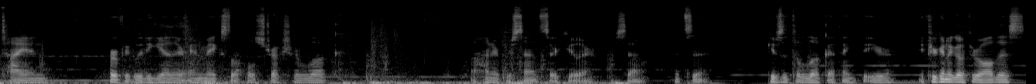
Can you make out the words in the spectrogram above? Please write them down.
tie in perfectly together and makes the whole structure look 100% circular. So that's a gives it the look I think that you're if you're gonna go through all this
